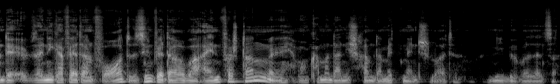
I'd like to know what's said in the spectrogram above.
Und der Seneca fährt dann fort. Sind wir darüber einverstanden? Warum kann man da nicht schreiben, damit Mensch, Leute? Liebe Übersetzer.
